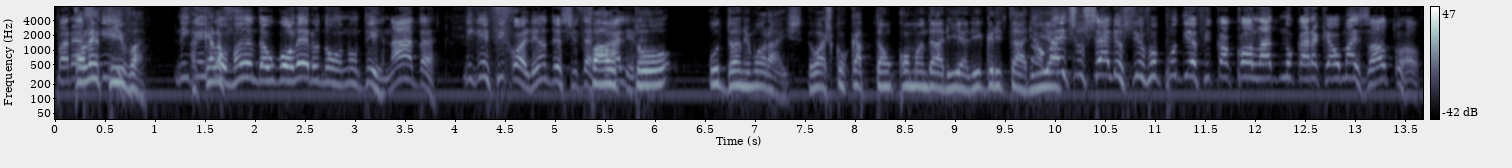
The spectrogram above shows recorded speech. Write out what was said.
Parece coletiva. ninguém Aquela... comanda, o goleiro não, não diz nada, ninguém fica olhando esse detalhe. Faltou né? O Dani Moraes. Eu acho que o capitão comandaria ali, gritaria. Não, mas o Célio Silva podia ficar colado no cara que é o mais alto, Ralf.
